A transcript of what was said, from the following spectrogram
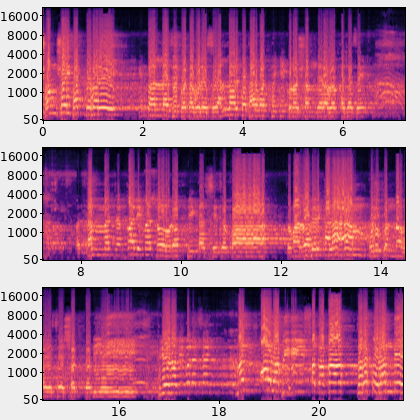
সংশয় থাকতে পারে কিন্তু আল্লাহ যে কথা বলেছে আল্লাহর কথার মধ্যে কি কোনো সন্দেহের অবকাশ আছে? তোমার রবের কালাম পরিপূর্ণ হয়েছে সত্য দিয়ে। প্রিয় নবী বলেছেন মান যারা কোরআন দিয়ে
